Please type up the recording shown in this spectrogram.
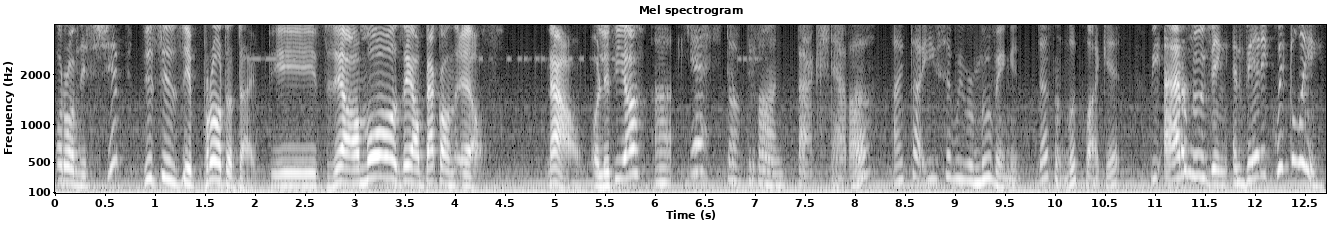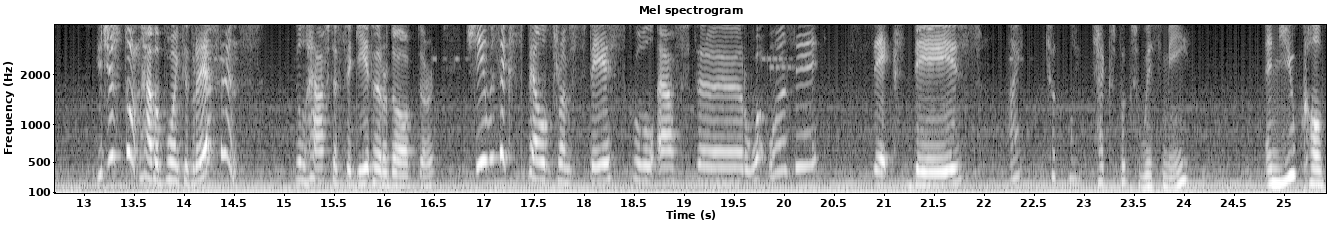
Or on this ship? This is the prototype. If there are more, they are back on Earth. Now, Olivia? Uh, yes, Dr. Von Backstabber. I thought you said we were moving. It doesn't look like it. We are moving, and very quickly. You just don't have a point of reference. You'll have to forgive her, Doctor. She was expelled from space school after, what was it? Six days. I took my textbooks with me, and you called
